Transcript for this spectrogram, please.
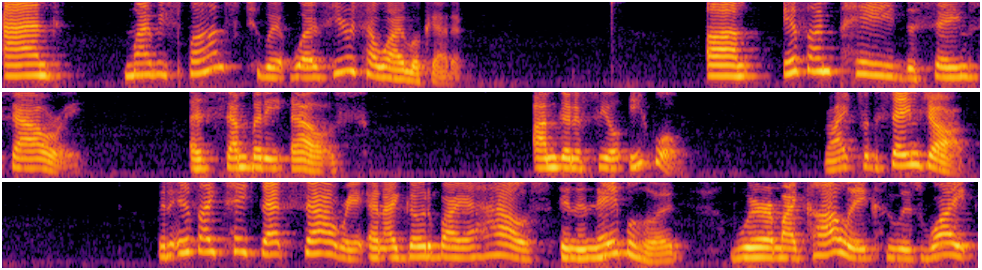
And my response to it was here's how I look at it. Um, if I'm paid the same salary as somebody else, I'm going to feel equal, right? For the same job. But if I take that salary and I go to buy a house in a neighborhood where my colleague who is white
